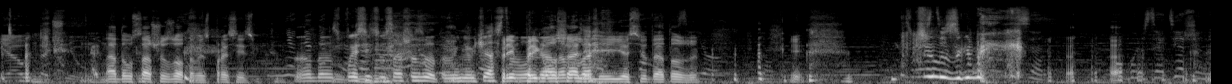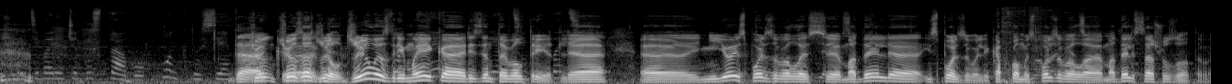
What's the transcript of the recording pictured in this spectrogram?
Я уточню. Надо у Саши Зотовой спросить. Надо спросить у Саши Зотовой, не При- участвовала в приглашали ли ее сюда тоже? Что за э, Джилл? Джилл из ремейка Resident Evil 3. Для э, нее использовалась э, модель, э, использовали, Capcom использовала модель Сашу Зотова,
